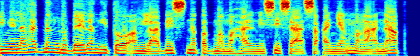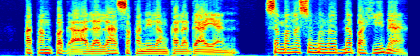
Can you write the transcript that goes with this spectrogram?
Inilahad ng nobelang ito ang labis na pagmamahal ni Sisa sa kanyang mga anak at ang pag-aalala sa kanilang kalagayan. Sa mga sumunod na pahina,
